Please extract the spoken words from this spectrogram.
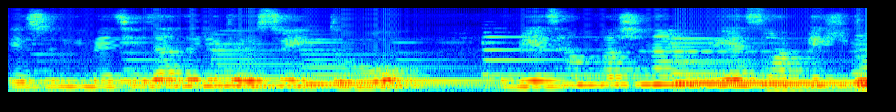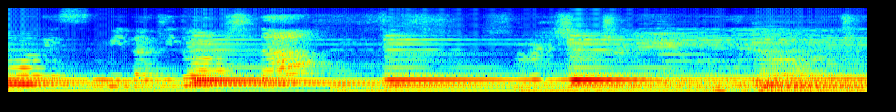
예수님의 제자들이 될 수 있도록 우리의 삶과 신앙을 위해서 함께 기도하겠습니다. 기도합시다. 살아계신 주님,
